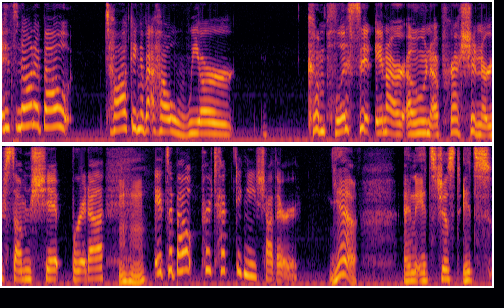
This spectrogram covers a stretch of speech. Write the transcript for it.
It's not about talking about how we are complicit in our own oppression or some shit, Britta. Mm-hmm. It's about protecting each other. Yeah. And it's just it's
